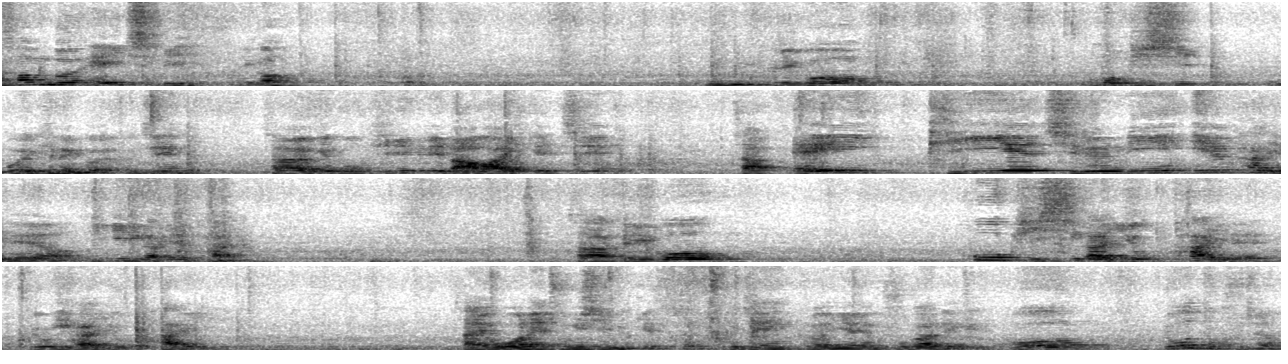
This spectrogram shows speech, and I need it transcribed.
선분 HB 이거. 음, 그리고 코 BC 뭐 이렇게 된 거예요 그지? 자 여기 뭐 길이들이 나와 있겠지? 자 A, B의 지름이 18이래요. 이 길이가 18자 그리고 코 BC가 6파이래. 여기가 6파이 자 이 원의 중심이 있겠죠. 그지? 그럼 얘는 9가 되겠고 이것도 9죠.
